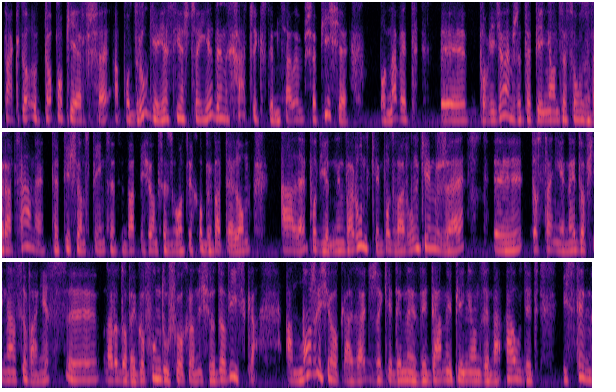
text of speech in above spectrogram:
Tak, to, to po pierwsze, a po drugie jest jeszcze jeden haczyk w tym całym przepisie, bo nawet e, powiedziałem, że te pieniądze są zwracane, te 1500-2000 złotych obywatelom, ale pod jednym warunkiem, pod warunkiem, że e, dostaniemy dofinansowanie z e, Narodowego Funduszu Ochrony Środowiska. A może się okazać, że kiedy my wydamy pieniądze na audyt i z tym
